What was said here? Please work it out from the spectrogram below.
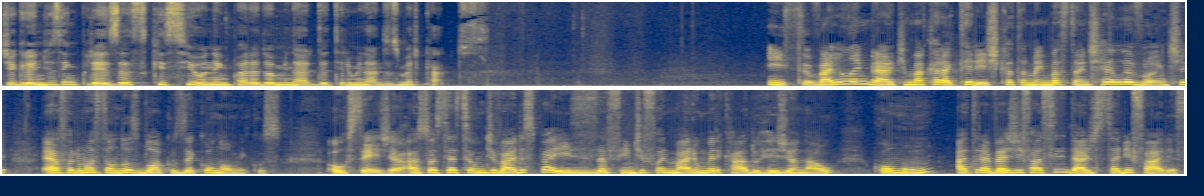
de grandes empresas que se unem para dominar determinados mercados. Isso, vale lembrar que uma característica também bastante relevante é a formação dos blocos econômicos, ou seja, a associação de vários países a fim de formar um mercado regional comum através de facilidades tarifárias,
